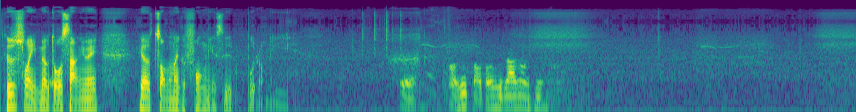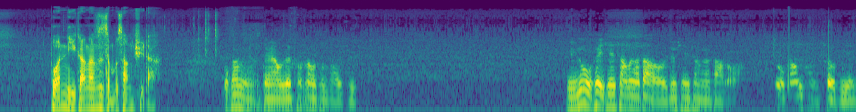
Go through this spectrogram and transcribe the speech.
就是说也没有多上，因为要中那个风也是不容易。对，那我去找东西拉上去。不管你刚刚是怎么上去的、啊？我刚没等一下我再从那我从跑去。你如果可以先上那个大楼，就先上那个大楼啊。因为我刚刚从侧边，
